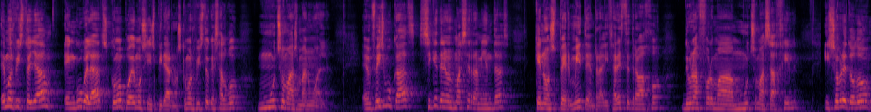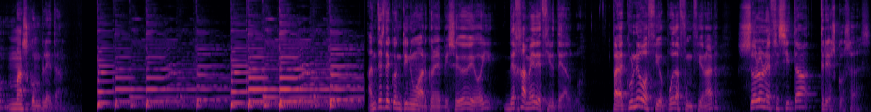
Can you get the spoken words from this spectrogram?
hemos visto ya en Google Ads cómo podemos inspirarnos, que hemos visto que es algo mucho más manual. En Facebook Ads sí que tenemos más herramientas que nos permiten realizar este trabajo de una forma mucho más ágil y sobre todo más completa. Antes de continuar con el episodio de hoy, déjame decirte algo. Para que un negocio pueda funcionar, solo necesita tres cosas.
